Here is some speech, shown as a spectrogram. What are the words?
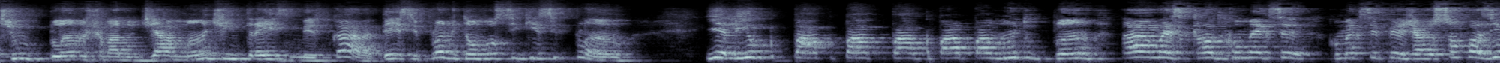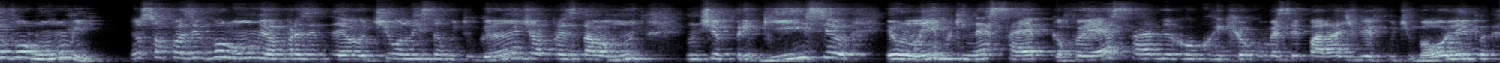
tinha um plano chamado Diamante em três meses. Cara, tem esse plano, então vou seguir esse plano. E ali o papo, papo, papo, papo, muito plano. Ah, mas Claudio, como é que você, como é que você fez? Eu só fazia volume. Eu só fazia volume. Eu, eu tinha uma lista muito grande, eu apresentava muito, não tinha preguiça. Eu, eu lembro que nessa época, foi essa época que eu, eu comecei a parar de ver futebol. Eu para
